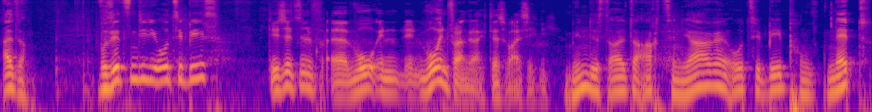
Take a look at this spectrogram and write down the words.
Also, wo sitzen die, die OCBs? Die sitzen äh, wo, in, in, wo in Frankreich? Das weiß ich nicht. Mindestalter 18 Jahre, ocb.net.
